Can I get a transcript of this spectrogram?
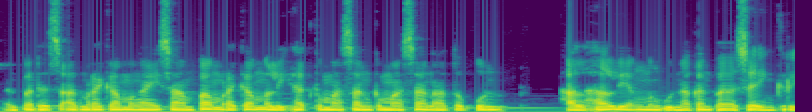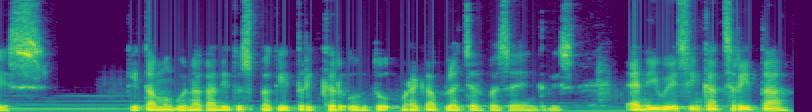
Dan pada saat mereka mengais sampah, mereka melihat kemasan-kemasan ataupun hal-hal yang menggunakan bahasa Inggris. Kita menggunakan itu sebagai trigger untuk mereka belajar bahasa Inggris. Anyway, singkat cerita,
